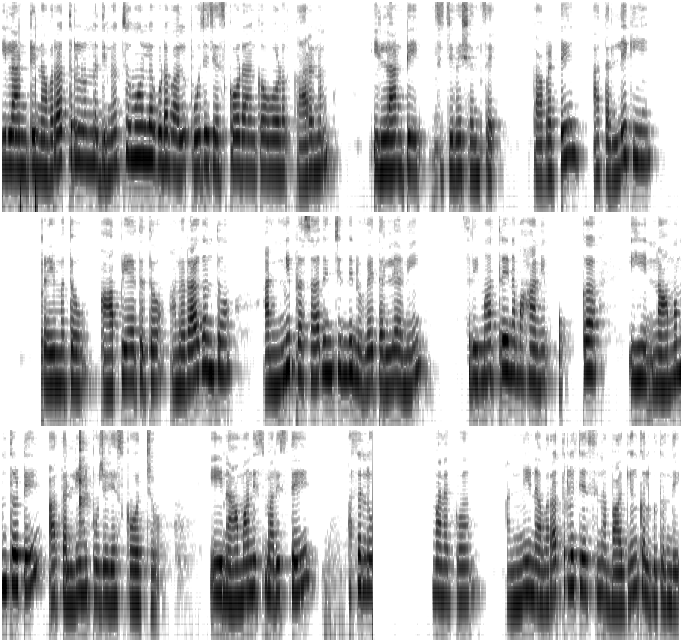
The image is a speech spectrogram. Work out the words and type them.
ఇలాంటి నవరాత్రులు ఉన్న దినోత్సవాల్లో కూడా వాళ్ళు పూజ చేసుకోవడానికి కారణం ఇలాంటి సిచ్యువేషన్సే. కాబట్టి ఆ తల్లికి ప్రేమతో ఆప్యాయతతో అనురాగంతో అన్నీ ప్రసాదించింది నువ్వే తల్లి అని శ్రీమాత్రే నమ అని ఒక్క ఈ నామంతోటే ఆ తల్లిని పూజ చేసుకోవచ్చు. ఈ నామాన్ని స్మరిస్తే అసలు మనకు అన్ని నవరాత్రులు చేసిన భాగ్యం కలుగుతుంది.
